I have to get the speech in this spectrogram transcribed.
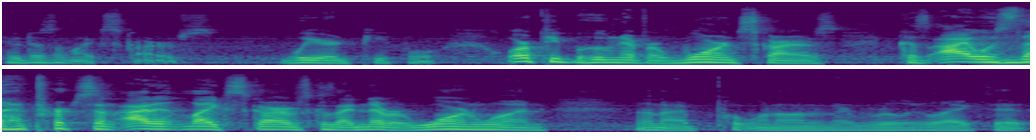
who doesn't like scarves? weird people or people who've never worn scarves because I was that person. I didn't like scarves because I'd never worn one. Then I put one on and I really liked it.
